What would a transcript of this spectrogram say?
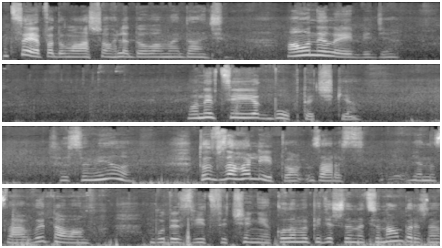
Оце я подумала, що оглядова майданчик. А вони лебіді. Вони в цій як бухточки. Зрозуміли? Тут взагалі-то зараз, я не знаю, видно вам буде звідси чи ні. Коли ми підійшли на цю набережну,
